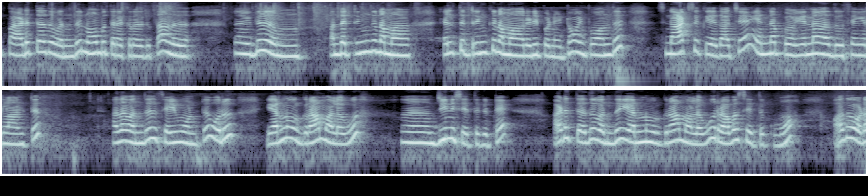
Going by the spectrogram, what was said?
இப்போ அடுத்தது வந்து நோன்பு திறக்கிறதுக்கு தான் அந்த இது அந்த ட்ரிங்க்கு நம்ம ஹெல்த்து ட்ரிங்க்கு நம்ம ரெடி பண்ணிட்டோம். இப்போ வந்து ஸ்நாக்ஸுக்கு ஏதாச்சும் என்ன என்ன இது செய்யலான்ட்டு அதை வந்து செய்வோன்ட்டு ஒரு இரநூறு கிராம் அளவு ஜீனி சேர்த்துக்கிட்டேன். அடுத்தது வந்து இரநூறு கிராம் அளவு ரவை சேர்த்துக்குவோம். அதோட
